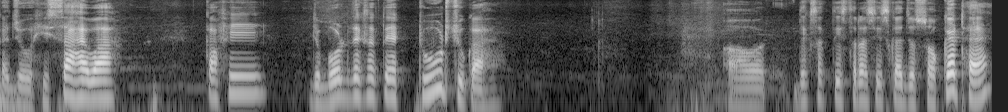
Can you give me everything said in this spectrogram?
का जो हिस्सा है, वह काफ़ी, जो बोर्ड देख सकते हैं, टूट चुका है। और देख सकते इस तरह से इसका जो सॉकेट है,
